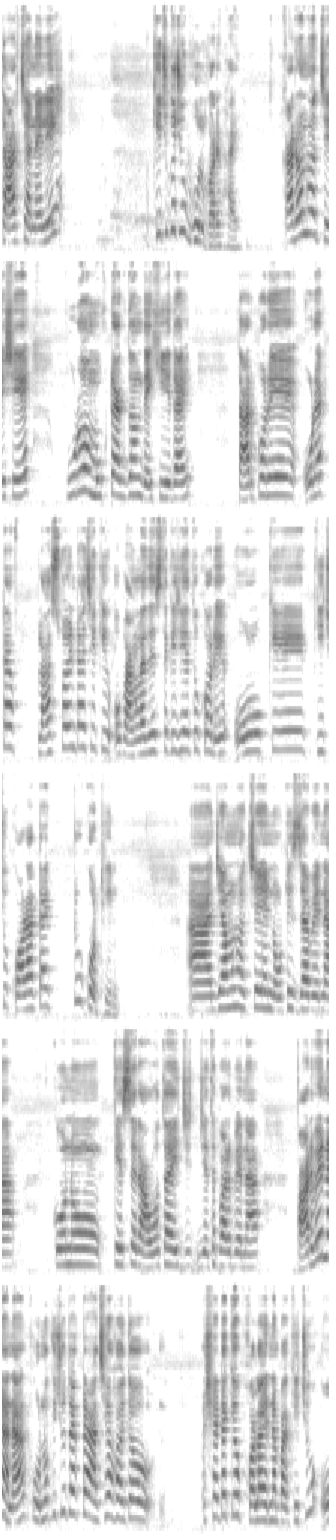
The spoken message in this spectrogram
তার চ্যানেলে কিছু কিছু ভুল করে ভাই। কারণ হচ্ছে সে পুরো মুখটা একদম দেখিয়ে দেয়। তারপরে ওর একটা প্লাস পয়েন্ট আছে কি, ও বাংলাদেশ থেকে যেহেতু করে, ওকে কিছু করাটা একটু কঠিন। যেমন হচ্ছে নোটিশ যাবে না কোনো কেসের আওতায় যেতে পারবে না। পারবে না না, কোনো কিছু তো একটা আছে হয়তো, সেটা কেউ ফলায় না বা কিছু। ও,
